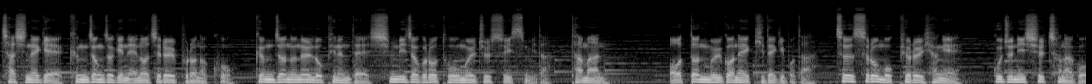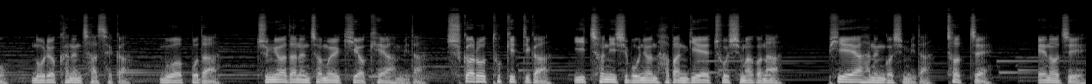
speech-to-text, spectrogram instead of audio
자신에게 긍정적인 에너지를 불어넣고 금전운을 높이는 데 심리적으로 도움을 줄 수 있습니다. 다만 어떤 물건에 기대기보다 스스로 목표를 향해 꾸준히 실천하고 노력하는 자세가 무엇보다 중요하다는 점을 기억해야 합니다. 추가로 토끼띠가 2025년 하반기에 조심하거나 피해야 하는 것입니다. 첫째, 에너지,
